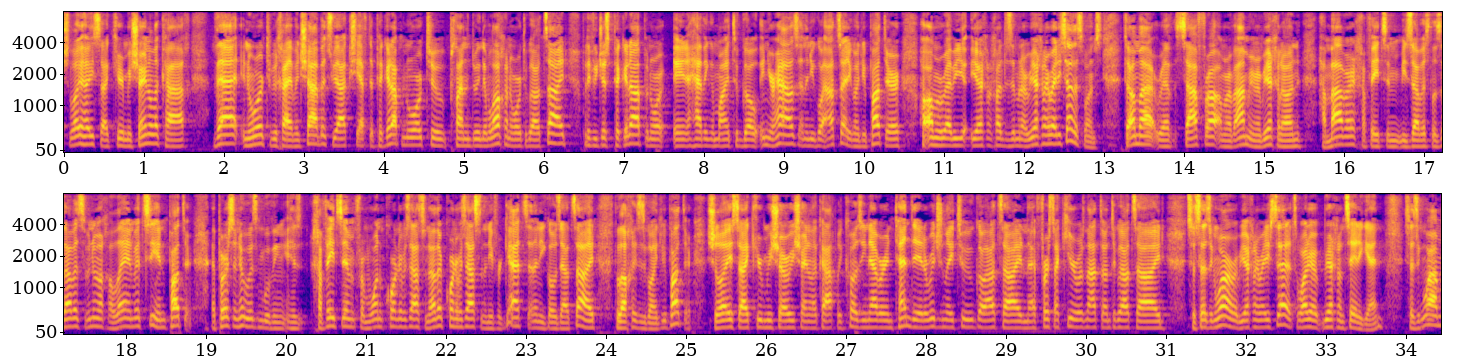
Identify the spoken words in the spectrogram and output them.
That in order to be chayav in Shabbos, you actually have to pick it up in order to plan on doing the malacha, in order to go outside. But if you just pick it up in order in having a mind to go in your house and then you go outside, you're going to pater. Ha'amar Rabbi Yechon Chadzim and Rabbi already said this once. Ta'amar Rev Safra Amar Rav Ami Rabbi Yechonon Hamavar Chafetzim Mizavis Lazavis V'numach Alein Vetziin Pater. A person who is moving his Chafetzim from one corner of his house to another corner of his house and then he forgets and then he goes outside, the lachis is going to be pater. Because he never intended originally to go outside, and that first Akira was not done to go outside. So says Gemara, Rabbi Yechon already said it. So why did Rabbi Yechon say it again? Says Gemara,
